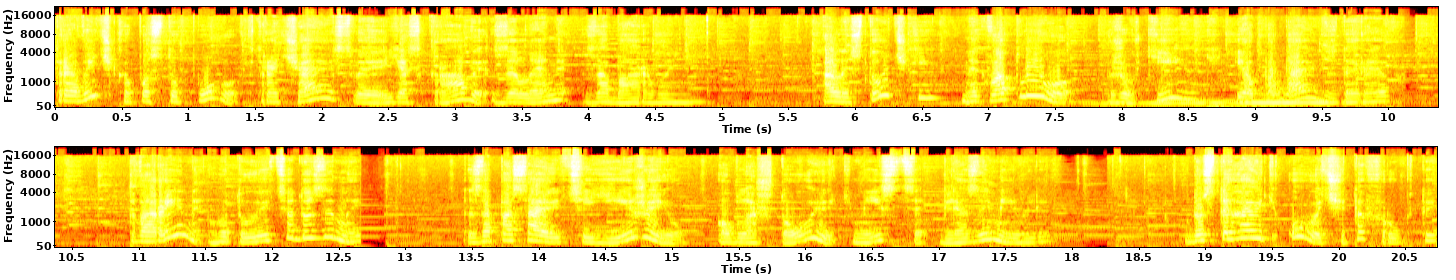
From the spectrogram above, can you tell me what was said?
Травичка поступово втрачає своє яскраве зелене забарвлення, а листочки неквапливо жовтіють і опадають з дерев. Тварини готуються до зими, запасаються їжею, облаштовують місце для зимівлі, достигають овочі та фрукти.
